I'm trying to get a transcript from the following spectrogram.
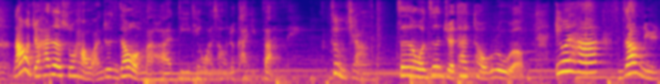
嗯然后我觉得他这个书好玩，就是你知道我买回来第一天晚上我就看一半嘞。这么强，真的，我真的觉得太投入了，因为他，你知道女，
